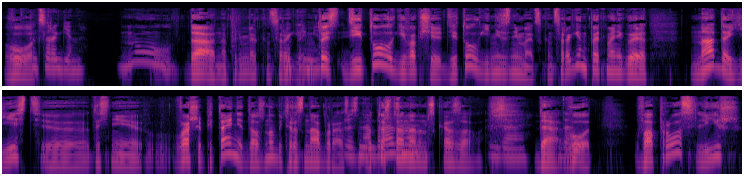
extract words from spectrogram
Вот. Канцерогены. Ну, да, например, канцероген. Например. То есть диетологи вообще, диетологи не занимаются канцерогеном, поэтому они говорят, надо есть, э, точнее, ваше питание должно быть разнообразным. Вот то, что она нам сказала. Да. Да, Да. вот. Вопрос лишь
